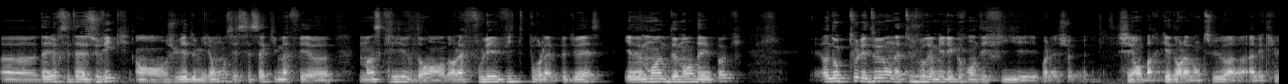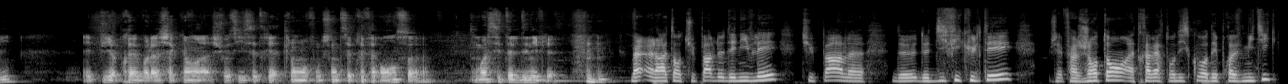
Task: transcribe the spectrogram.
Euh, D'ailleurs, c'était à Zurich en juillet 2011 et c'est ça qui m'a fait euh, m'inscrire dans, dans la foulée vite pour l'Alpe d'Huez. Il y avait moins de demandes à l'époque. Donc tous les deux, on a toujours aimé les grands défis et voilà, j'ai embarqué dans l'aventure euh, avec lui. Et puis après, voilà, chacun a choisi ses triathlons en fonction de ses préférences. Moi, c'était le dénivelé. bah, alors attends, tu parles de dénivelé, tu parles de, de difficulté. Enfin, j'entends à travers ton discours d'épreuves mythiques,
